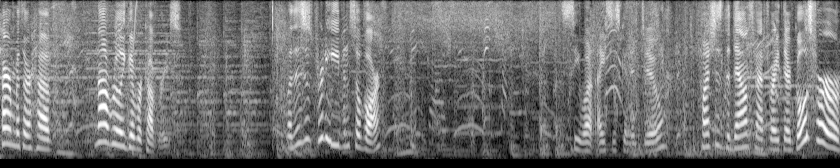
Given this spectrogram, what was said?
and have not really good recoveries. But this is pretty even so far. Let's see what Ice is going to do. Punches the down smash right there. Goes for a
